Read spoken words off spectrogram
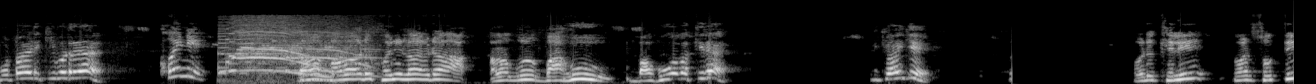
মোটো এটি কি বটে রে খইনি বাবা ওটা খনি লয় ওটা আমার বাহু। বাহু আবার কি রে? কি হয় কি? ওটা খেলি তোমার শক্তি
